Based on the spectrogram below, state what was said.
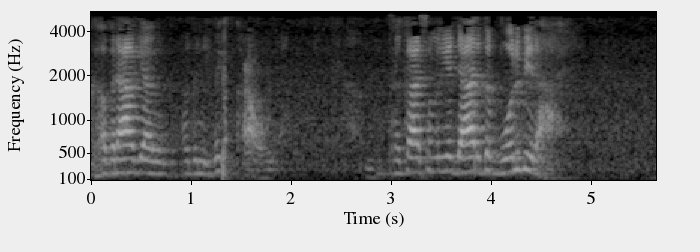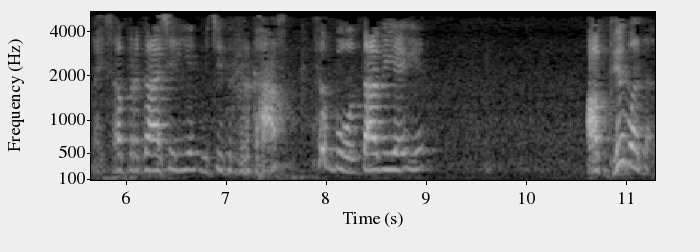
घबरा गया अग्नि खड़ा हो गया। प्रकाश समझ के जा रहे तो बोल भी रहा है। ऐसा प्रकाश है ये, विचित्र प्रकाश तो बोलता भी है ये। अभ्युवदन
